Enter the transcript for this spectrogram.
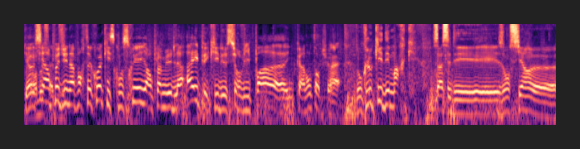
il y a aussi un peu du n'importe quoi qui se construit en plein milieu de la hype et qui ne survit pas euh, hyper longtemps, tu vois. Ouais. Donc le quai des marques, ça c'est des anciens, euh,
